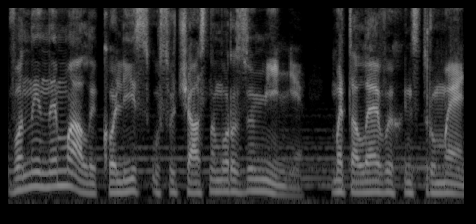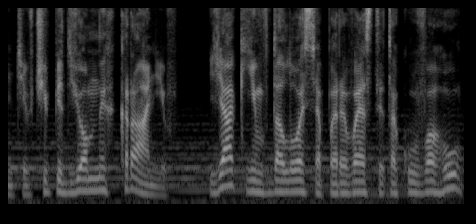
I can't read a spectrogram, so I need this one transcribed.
Вони не мали коліс у сучасному розумінні, металевих інструментів чи підйомних кранів. Як їм вдалося перевести таку вагу?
